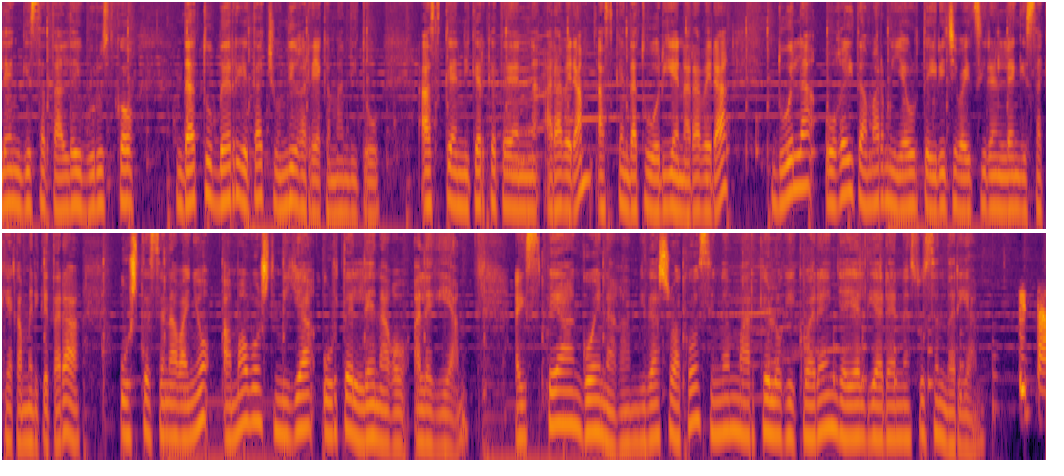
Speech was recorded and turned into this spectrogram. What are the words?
lehen giza taldei buruzko datu berri eta txundigarriak eman ditu. Azken ikerketen arabera, azken datu horien arabera, duela hogeita mar mila urte iritsi baitziren lehen gizakiak Ameriketara, uste zena baino amabost mila urte lehenago alegia. Aizpean goenaga, bidasoako zinema arkeologikoaren jaialdiaren zuzendaria. Eta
